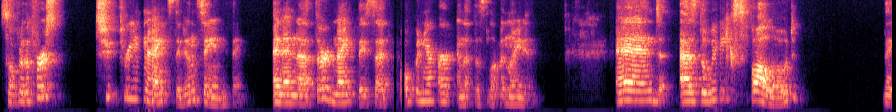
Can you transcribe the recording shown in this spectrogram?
So for the first two, three nights, they didn't say anything. And then the third night, they said, open your heart and let this love and light in. And as the weeks followed, they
